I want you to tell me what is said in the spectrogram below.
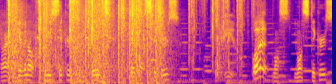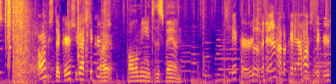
Alright, I'm giving out free stickers to the kids. You guys want stickers? Damn. What? You want, you want stickers? I want stickers. You got stickers? Alright, follow me into this van. Stickers. For the van? Okay, I want stickers.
